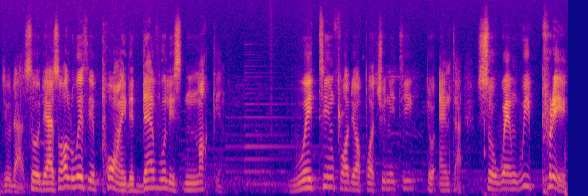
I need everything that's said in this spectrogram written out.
Judah. So there's always a point. The devil is knocking, waiting for the opportunity to enter. So when we pray,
